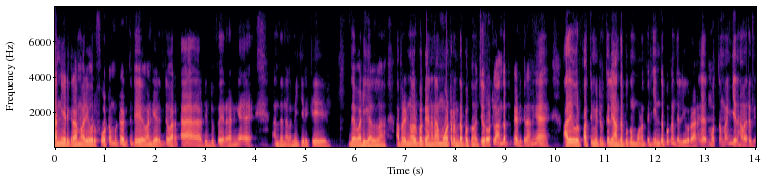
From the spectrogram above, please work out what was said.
தண்ணி எடுக்கிற மாதிரி ஒரு ஃபோட்டோ மட்டும் எடுத்துகிட்டு வண்டி எடுத்துகிட்டு வரட்டா அப்படின்ட்டு போயிடுறானுங்க. அந்த நிலைமைக்கு இருக்குது இந்த வடிகால்லாம். அப்புறம் இன்னொரு பக்கம் என்னன்னா மோட்டர் இந்த பக்கம் வச்சு ரோட்ல அந்த பக்கம் எடுக்கிறானுங்க. அதே ஒரு பத்து மீட்டர் தள்ளி அந்த பக்கம் போன தள்ளி இந்த பக்கம் தள்ளி விடுறானுங்க. அது மொத்தம் அங்கே தான் வருது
